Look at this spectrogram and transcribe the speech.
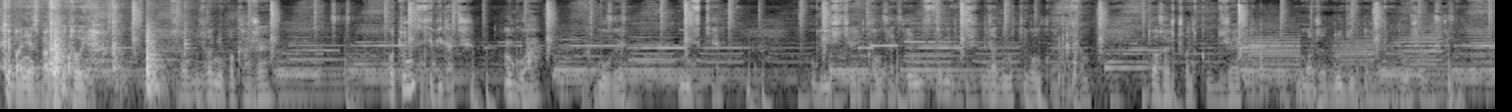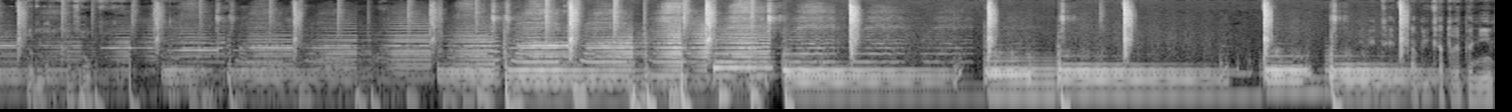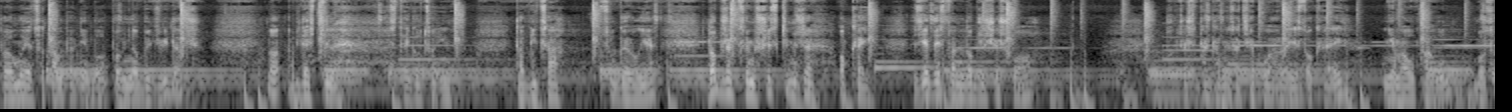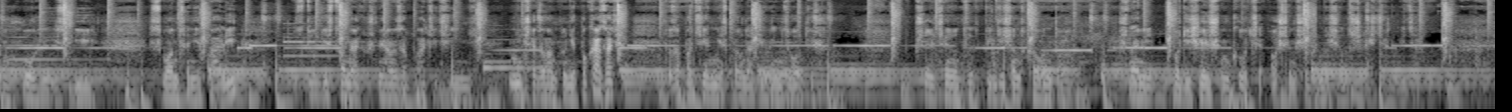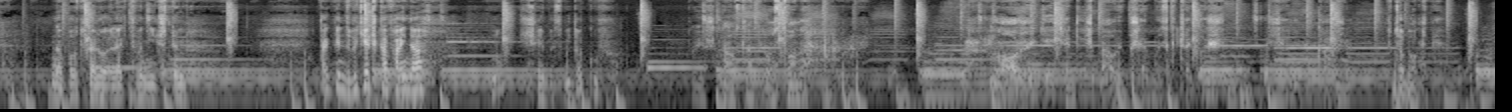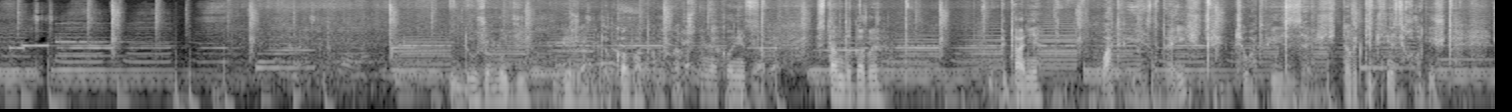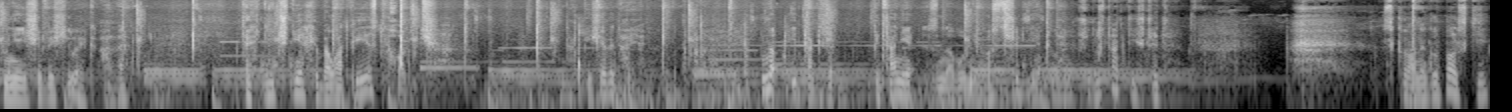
Chyba nie zbankrutuję. Co, nic Wam nie pokażę, bo tu nic nie widać. Mgła, chmury, niskie, mgliście, kompletnie nic nie widać w żadnym kierunku. Jak tam trochę szczątków drzew, może ludzi w dole, jakbym się wyświetlił, to bym pokazał. Mniej to pewnie informuje, co tam pewnie było, powinno być widać. No, widać tyle z tego, co tablica sugeruje. Dobrze w tym wszystkim, że ok, z jednej strony dobrze się szło, chociaż i tak mnie za ciepło, ale jest ok, nie ma upału, bo są chmury i, i słońce nie pali. Z drugiej strony, jak już miałem zapłacić i niczego Wam tu nie pokazać, to zapłaciłem niespełna 9 zł. Te 50 koron to przynajmniej po dzisiejszym kurcie 8,76 jak widzę na portfelu elektronicznym. Tak więc wycieczka fajna. No, dzisiaj bez widoków. To jeszcze na ostatnią stronę. Może gdzieś jakiś mały przebłysk czegoś się pokaże. W co wątpię. Dużo ludzi, wieża widokowa tam znacznie na koniec. Standardowe pytanie. Łatwiej jest wejść, czy łatwiej jest zejść? Teoretycznie schodzisz, mniejszy wysiłek, ale technicznie chyba łatwiej jest wchodzić. Tak mi się wydaje. No i także pytanie znowu nierozstrzygnięte. To przedostatni szczyt z korony Gór Polski.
